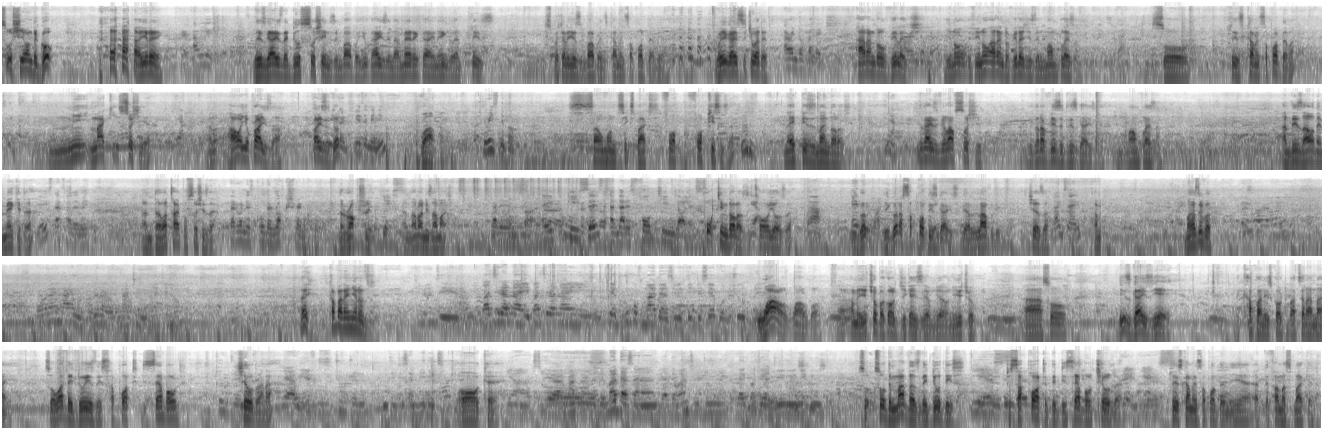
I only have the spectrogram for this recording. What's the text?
Sushi on the go. How you doing? How are you? These guys that do sushi in Zimbabwe, you guys in America, in England, please, especially you Zimbabweans, come and support them here. Where you guys situated? Arundel Village. Arundel Village. Arundel Village. You know, if you know Arundel Village is in Mount Pleasant. So please come and support them. Huh? Me Maki Sushi. Yeah? Yeah. And how are your prices? Huh? Prices Very good? good. Here's a menu. Wow. Reasonable. Salmon six bucks, four four pieces. Huh? And eight pieces nine dollars. Yeah. You guys, if you love sushi, you gotta visit these guys here in Mount Pleasant. And this is how they make it, huh? Yes, that's how they make it. And uh, what type of sushi is that? That one is called the rock shrimp. The rock shrimp. Yes. And that one is how much? That is eight pieces, and that is fourteen dollars. Fourteen dollars. It's Yeah. all yours, huh? Ah, You everyone. got you gotta support these guys. They are lovely. Cheers, huh? Like say. Magazimba. Hey, company yenyu inonzi inonzi batsiranai batsiranai it's a group of mothers with the disabled children Wow, wow, wow. Uh, I'm a YouTuber called GK Zim here on YouTube. Uh, so these guys here, the company is called Batsiranai. So what they do is they support disabled children children. Huh? yeah we have children with a disability Okay. yeah so the mothers are we are the ones who do like what we are doing we're So, so the mothers they do this yes to support the disabled children. yes Please come and support them here at the farmers market.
